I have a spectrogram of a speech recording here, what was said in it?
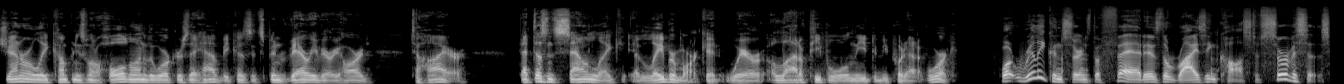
Generally, companies want to hold on to the workers they have because it's been very, very hard to hire. That doesn't sound like a labor market where a lot of people will need to be put out of work. What really concerns the Fed is the rising cost of services.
